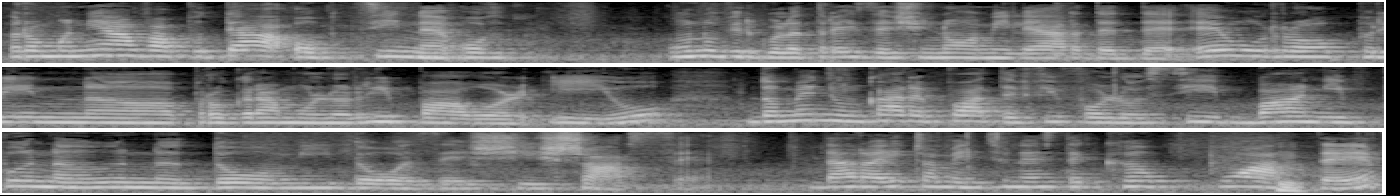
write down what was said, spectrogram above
România va putea obține o 1,39 miliarde de euro prin uh, programul Repower EU, domeniu în care poate fi folosi banii până în 2026 dar aici mențiunea este că poate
